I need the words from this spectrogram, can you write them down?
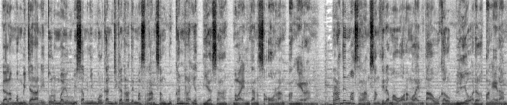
Dalam pembicaraan itu Lembayung bisa menyimpulkan jika Raden Mas Rangsang bukan rakyat biasa, melainkan seorang pangeran. Raden Mas Rangsang tidak mau orang lain tahu kalau beliau adalah pangeran.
